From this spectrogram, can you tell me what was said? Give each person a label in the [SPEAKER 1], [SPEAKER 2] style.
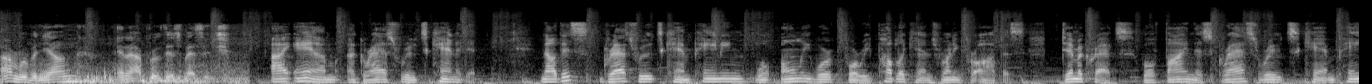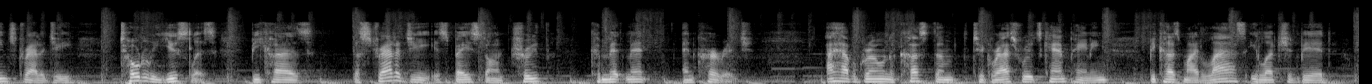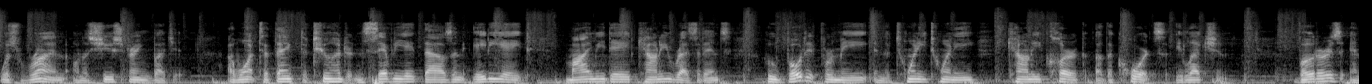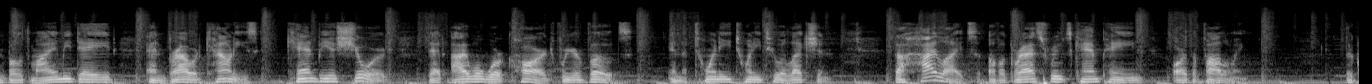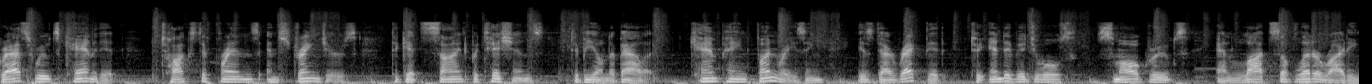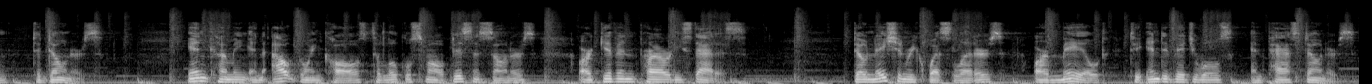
[SPEAKER 1] I'm Rubin Young, and I approve this message.
[SPEAKER 2] I am a grassroots candidate. Now, this grassroots campaigning will only work for Republicans running for office. Democrats will find this grassroots campaign strategy totally useless because the strategy is based on truth, commitment, and courage. I have grown accustomed to grassroots campaigning because my last election bid was run on a shoestring budget. I want to thank the 278,088 Miami Dade County residents who voted for me in the 2020 County Clerk of the Courts election. Voters in both Miami Dade and Broward counties can be assured that I will work hard for your votes in the 2022 election. The highlights of a grassroots campaign are the following. The grassroots candidate talks to friends and strangers to get signed petitions to be on the ballot. Campaign fundraising is directed to individuals, small groups, and lots of letter writing to donors. Incoming and outgoing calls to local small business owners are given priority status. Donation request letters are mailed to individuals and past donors.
